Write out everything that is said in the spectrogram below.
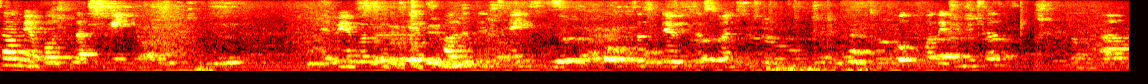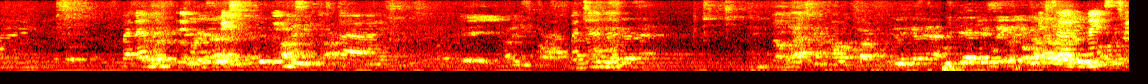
Tell me about that menu. Have you ever cooked it? How does it taste? So today we just want to cook for the visitors. Um, bananas and beef. Going uh, uh, bananas. It's a nice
